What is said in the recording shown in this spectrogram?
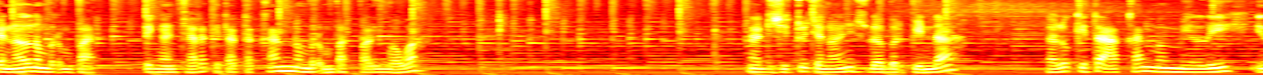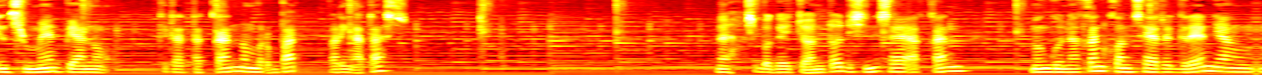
channel nomor 4 dengan cara kita tekan nomor 4 paling bawah. Nah di situ channelnya sudah berpindah. Lalu kita akan memilih instrumen piano. Kita tekan nomor 4 paling atas. Nah, sebagai contoh di sini saya akan menggunakan konser grand yang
